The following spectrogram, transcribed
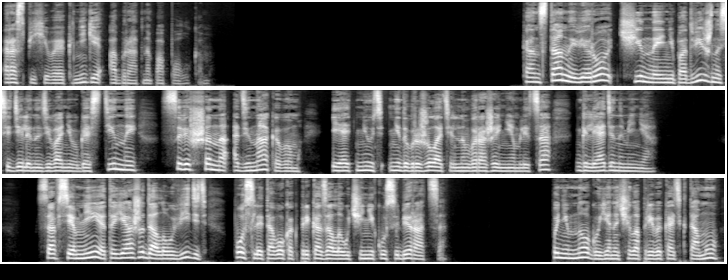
распихивая книги обратно по полкам. Констан и Веро чинно и неподвижно сидели на диване в гостиной с совершенно одинаковым и отнюдь недоброжелательным выражением лица, глядя на меня. Совсем не это я ожидала увидеть после того, как приказала ученику собираться. Понемногу я начала привыкать к тому,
